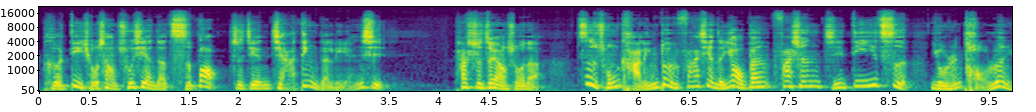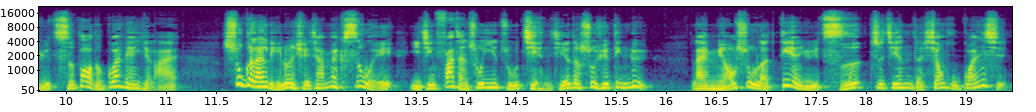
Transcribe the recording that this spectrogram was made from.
和地球上出现的磁暴之间假定的联系？他是这样说的：自从卡林顿发现的耀斑发生及第一次有人讨论与磁暴的关联以来，苏格兰理论学家麦克斯韦已经发展出一组简洁的数学定律，来描述了电与磁之间的相互关系。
